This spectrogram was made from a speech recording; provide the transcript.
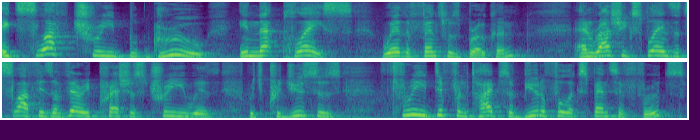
a tzlaf tree grew in that place where the fence was broken. And Rashi explains that tzlaf is a very precious tree with, which produces three different types of beautiful, expensive fruits.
